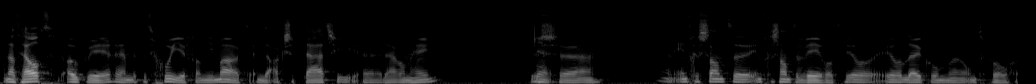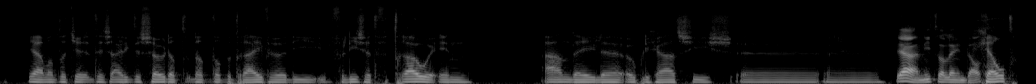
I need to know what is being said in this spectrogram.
En dat helpt ook weer hè, met het groeien van die markt en de acceptatie uh, daaromheen. Dus ja. uh, een interessante, interessante wereld. Heel, heel leuk om, om te volgen. Ja, want wat je, het is eigenlijk dus zo dat, dat, dat bedrijven die verliezen het vertrouwen in aandelen, obligaties. ja, niet alleen dat. Geld.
